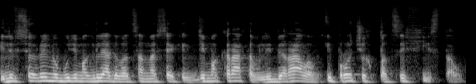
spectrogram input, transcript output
Или все время будем оглядываться на всяких демократов, либералов и прочих пацифистов?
